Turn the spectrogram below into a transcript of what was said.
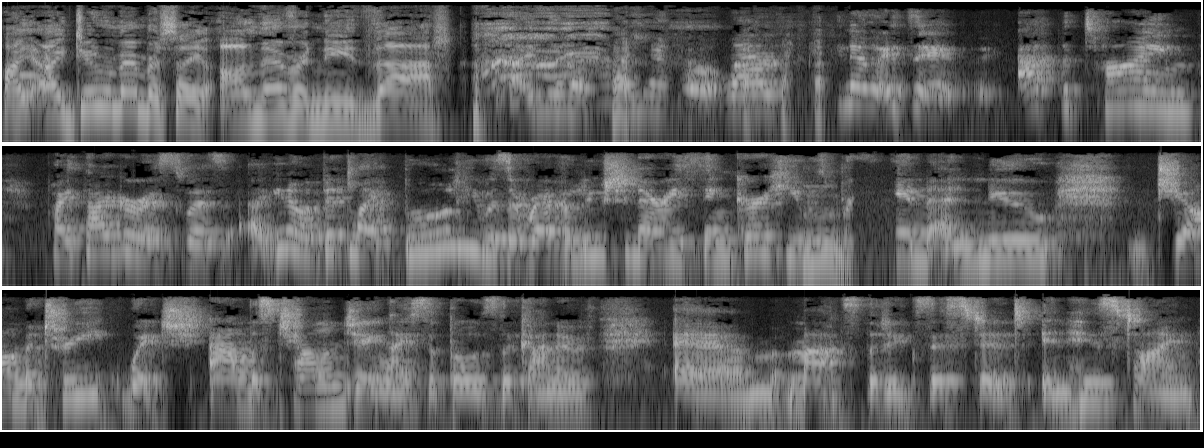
I, I do remember saying, "I'll never need that." I know, I know. Well, you know, it's a, at the time Pythagoras was, uh, you know, a bit like Boole. He was a revolutionary thinker. He was mm. bringing in a new geometry, which um, was challenging, I suppose, the kind of um, maths that existed in his time.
